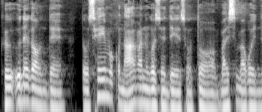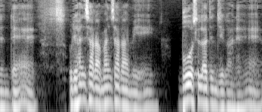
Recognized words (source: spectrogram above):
그 은혜 가운데 또 새해 먹고 나아가는 것에 대해서 또 말씀하고 있는데 우리 한 사람 한 사람이 무엇을 하든지 간에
